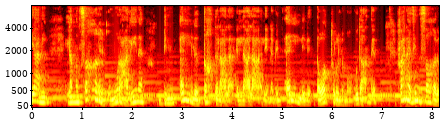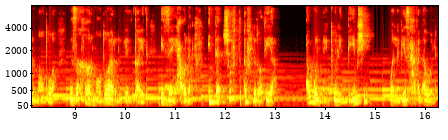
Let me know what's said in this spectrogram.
يعني لما نصغر الأمور علينا بنقلل الضغط اللي على عقلنا بنقلل التوتر اللي موجود عندنا. فإحنا عايزين نصغر الموضوع. نصغر موضوع الدايت. إزاي؟ هقول لك. أنت شفت طفل رضيع أول ما يتولد بيمشي ولا بيزحف الأول؟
